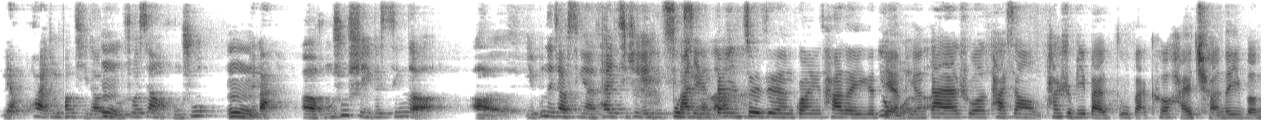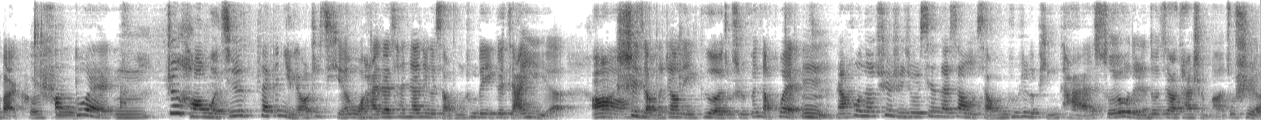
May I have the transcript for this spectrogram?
两块，就刚提到，比如说像红书，嗯，对吧？呃，红书是一个新的，呃，也不能叫新啊，它其实也已经七八年了。但是最 近关于它的一个点评，大家说它像，它是比百度百科还全的一本百科书啊。对，嗯，正好我其实，在跟你聊之前，我还在参加那个小红书的一个甲乙。啊，视角的这样的一个就是分享会，嗯，然后呢，确实就是现在像小红书这个平台，所有的人都叫它什么？就是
